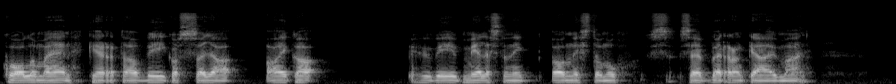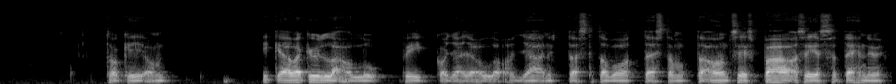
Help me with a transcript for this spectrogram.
kolmeen kertaan viikossa ja aika hyvin mielestäni onnistunut sen verran käymään. Toki on ikävä kyllä ollut viikkoja, jolloin on jäänyt tästä tavoitteesta, mutta on siis pääasiassa tehnyt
